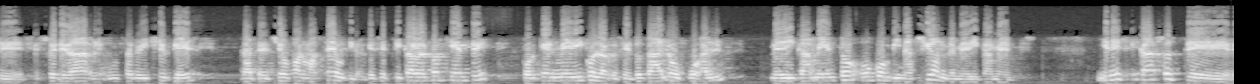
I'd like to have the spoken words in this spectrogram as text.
se, se suele dar un servicio que es la atención farmacéutica, que es explicarle al paciente por qué el médico le recetó tal o cual medicamento o combinación de medicamentos. Y en ese caso, este,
